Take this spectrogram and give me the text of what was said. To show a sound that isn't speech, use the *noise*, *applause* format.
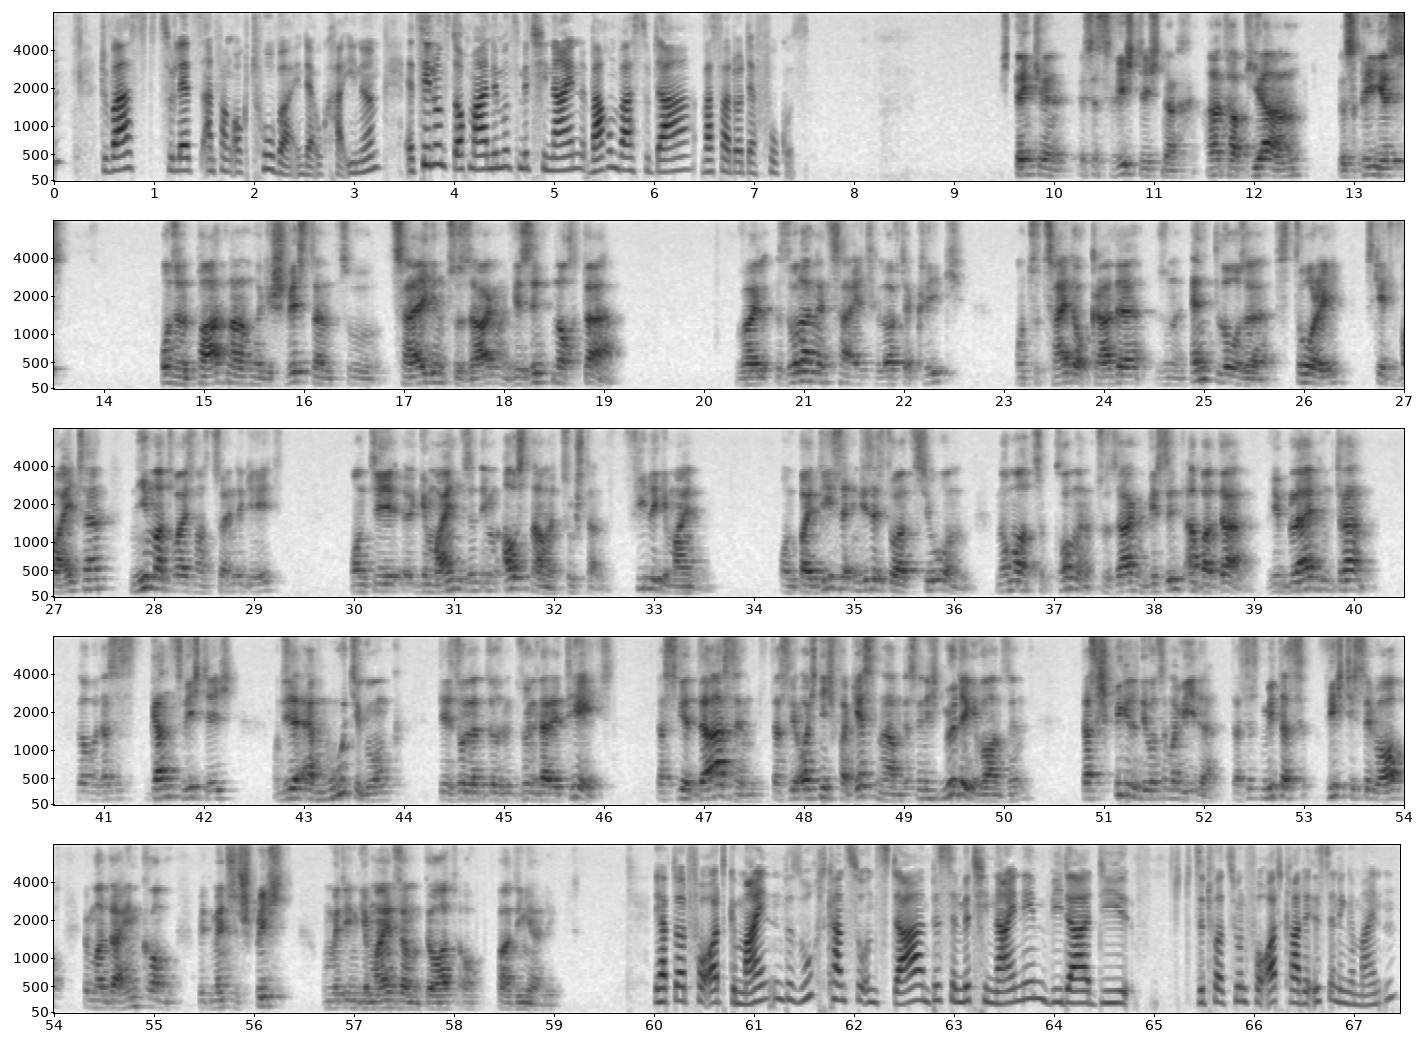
Du warst zuletzt Anfang Oktober in der Ukraine. Erzähl uns doch mal, nimm uns mit hinein. Warum warst du da? Was war dort der Fokus? Ich denke, es ist wichtig, nach anderthalb Jahren des Krieges unseren Partnern, unseren Geschwistern zu zeigen, zu sagen, wir sind noch da. Weil so lange Zeit läuft der Krieg und zurzeit auch gerade so eine endlose Story. Es geht weiter, niemand weiß, wann es zu Ende geht. Und die äh, Gemeinden sind im Ausnahmezustand. Viele Gemeinden. Und bei dieser, in dieser Situation nochmal zu kommen, zu sagen, wir sind aber da, wir bleiben dran. Ich glaube, das ist ganz wichtig. Und diese Ermutigung, die Solidarität, dass wir da sind, dass wir euch nicht vergessen haben, dass wir nicht müde geworden sind, das spiegeln die uns immer wieder. Das ist mit das Wichtigste überhaupt, wenn man da hinkommt, mit Menschen spricht und mit ihnen gemeinsam dort auch ein paar Dinge erlebt. Ihr habt dort vor Ort Gemeinden besucht. Kannst du uns da ein bisschen mit hineinnehmen, wie da die Situation vor Ort gerade ist in den Gemeinden?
